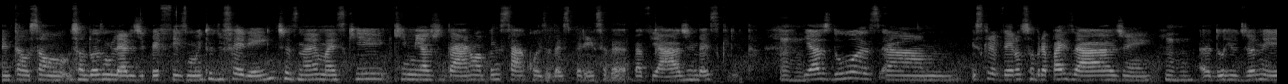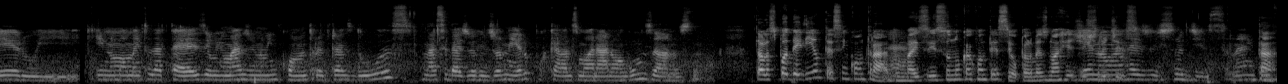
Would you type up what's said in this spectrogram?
Então, são, são duas mulheres de perfis muito diferentes, né? Mas que, que me ajudaram a pensar a coisa da experiência da, da viagem, da escrita. Uhum. E as duas um, escreveram sobre a paisagem uhum. uh, do Rio de Janeiro. E, e no momento da tese, eu imagino um encontro entre as duas na cidade do Rio de Janeiro, porque elas moraram alguns anos então elas poderiam ter se encontrado, é. mas isso nunca aconteceu, pelo menos não há registro não disso. Não há registro disso, né? Então, tá.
